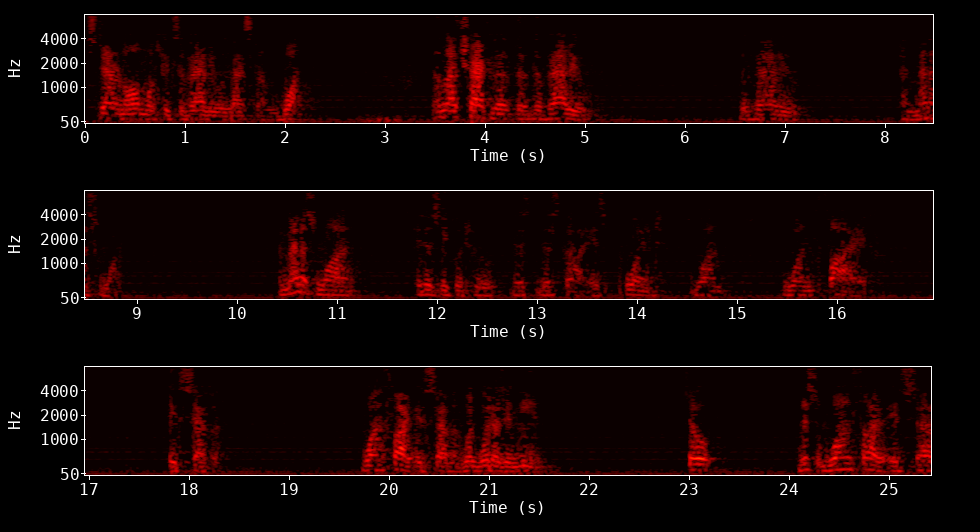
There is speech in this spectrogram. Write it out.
standard normal takes a value less than 1. Then let's check the, the, the value, the value at minus 1. At minus 1, it is equal to, this, this guy is 0.115 8, 7. 1, 5, 8, 7. What, what does it mean? So this 1, 5, 8, 7,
